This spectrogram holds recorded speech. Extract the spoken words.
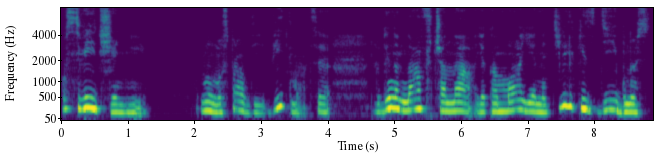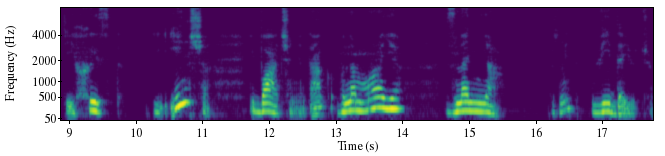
освічені. Ну, насправді, відьма це людина навчана, яка має не тільки здібності, хист і інше, і бачення, так? вона має знання, розумієте? Відаюча.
